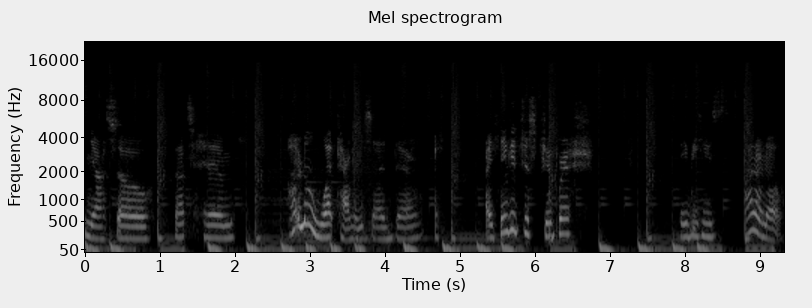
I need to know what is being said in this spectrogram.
yeah, so that's him. I don't know what Calvin said there. I, I think it's just gibberish. Maybe he's, I don't know.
